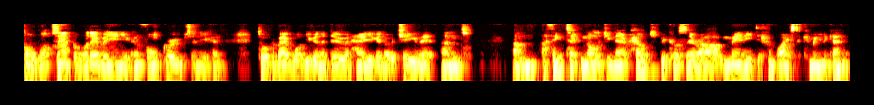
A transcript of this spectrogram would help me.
or WhatsApp or whatever, and you can form groups and you can talk about what you're going to do and how you're going to achieve it. And um, I think technology now helps because there are many different ways to communicate.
